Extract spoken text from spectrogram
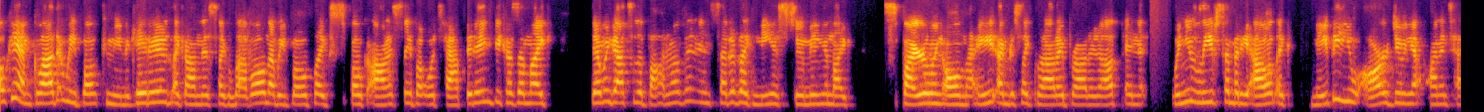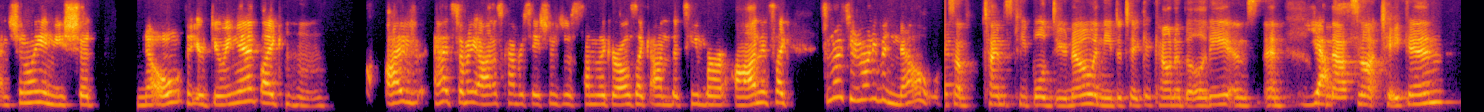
okay, I'm glad that we both communicated like on this like level and that we both like spoke honestly about what's happening because I'm like, then we got to the bottom of it. And instead of like me assuming and like spiraling all night, I'm just like glad I brought it up. And when you leave somebody out, like maybe you are doing it unintentionally and you should know that you're doing it. Like mm-hmm. I've had so many honest conversations with some of the girls like on the team we're on. It's like sometimes you don't even know. Sometimes people do know and need to take accountability and and yes. that's not taken.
